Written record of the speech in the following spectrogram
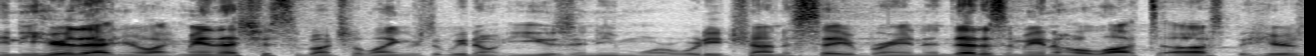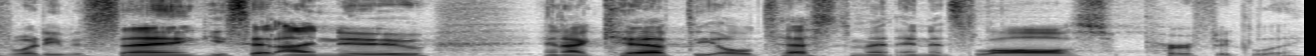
And you hear that and you're like, man, that's just a bunch of language that we don't use anymore. What are you trying to say, Brandon? That doesn't mean a whole lot to us, but here's what he was saying. He said, I knew and I kept the Old Testament and its laws perfectly.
